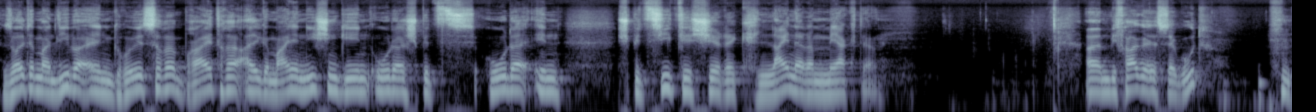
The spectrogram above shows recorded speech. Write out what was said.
sollte man lieber in größere, breitere, allgemeine Nischen gehen oder, spez oder in spezifischere, kleinere Märkte? Ähm, die Frage ist sehr gut.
